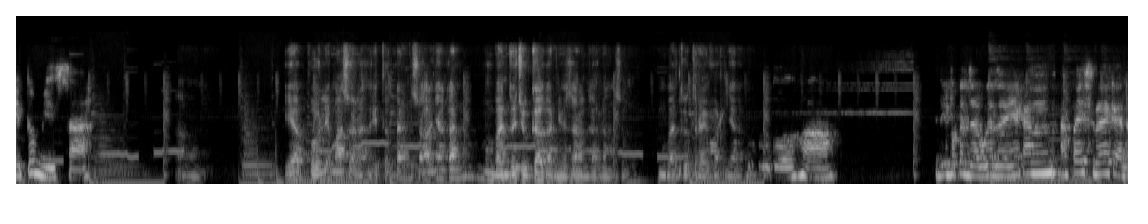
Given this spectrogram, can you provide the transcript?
itu bisa. Ya boleh masuk lah. Itu kan soalnya kan membantu juga kan ya, soalnya nggak langsung membantu drivernya. Betul. Ha. Jadi pekerja-pekerjanya kan apa istilahnya kayak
